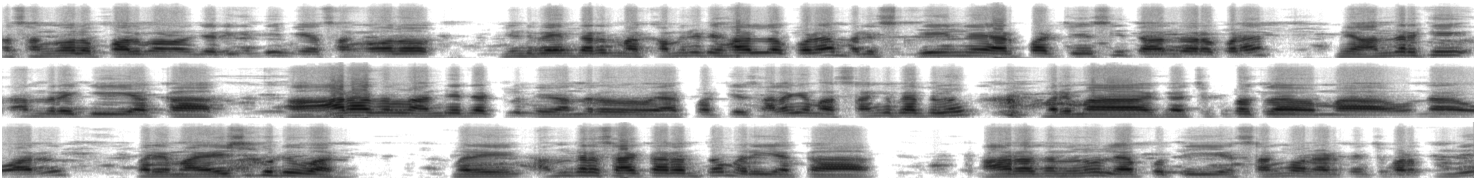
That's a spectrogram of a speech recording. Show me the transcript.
ఆ సంఘంలో పాల్గొనడం జరిగింది. మీ సంఘంలో నిండిపోయిన తర్వాత మా కమ్యూనిటీ హాల్లో కూడా మరి స్క్రీన్ ఏర్పాటు చేసి దాని ద్వారా కూడా మీ అందరికీ అందరికీ ఈ యొక్క ఆరాధనలు అందేటట్లు మేము అందరూ ఏర్పాటు చేసి అలాగే మా సంఘ పెద్దలు మరి మా చుట్టుపక్కల మా ఉన్న వారు మరి మా ఎగ్జిక్యూటివ్ వారు మరి అందరి సహకారంతో మరి ఈ యొక్క ఆరాధనలు లేకపోతే ఈ సంఘం నడిపించబడుతుంది.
